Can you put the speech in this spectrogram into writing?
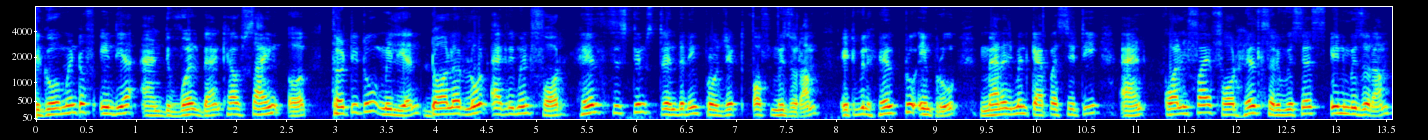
the government of india and the world bank have signed a 32 million dollar loan agreement for health system strengthening project of mizoram. It will help to improve management capacity and qualify for health services in mizoram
